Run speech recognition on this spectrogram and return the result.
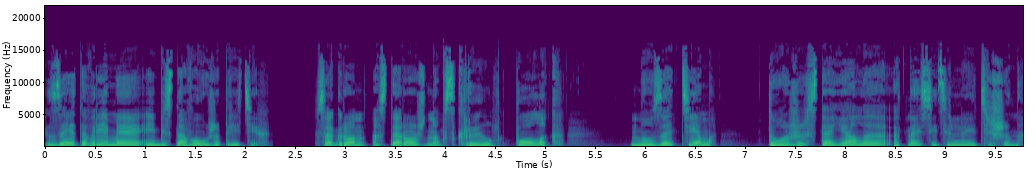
за это время и без того уже притих. Сагрон осторожно вскрыл полок, но затем тоже стояла относительная тишина.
